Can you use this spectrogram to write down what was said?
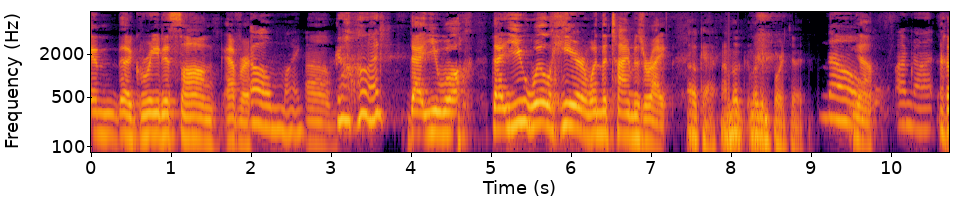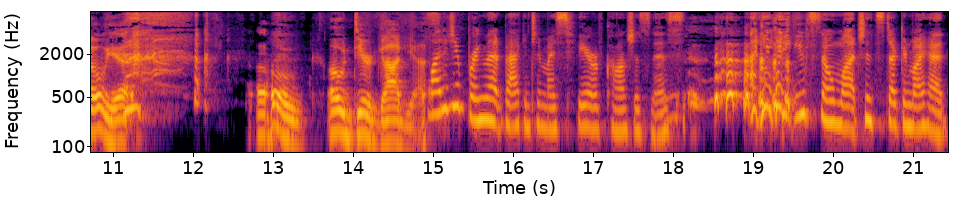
in the greatest song ever Oh my um, god. that you will that you will hear when the time is right. Okay, I'm look, looking forward to it. No. Yeah. I'm not. Oh yeah. oh oh dear God, yes. Why did you bring that back into my sphere of consciousness? I hate you so much. It's stuck in my head.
